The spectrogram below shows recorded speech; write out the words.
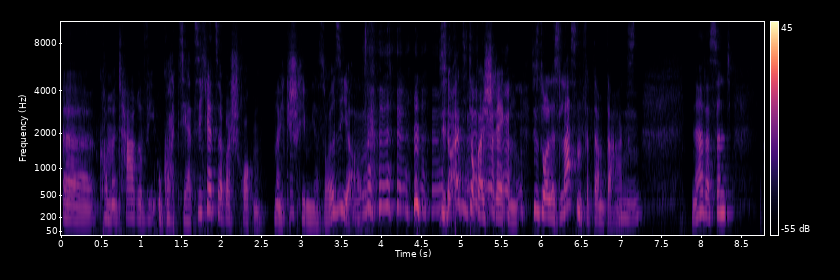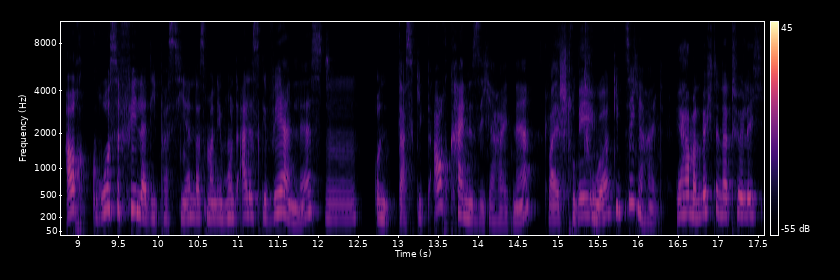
äh, Kommentare wie, oh Gott, sie hat sich jetzt aber erschrocken. Und dann habe ich geschrieben, ja, soll sie ja auch. sie soll sich doch erschrecken. Sie soll es lassen, verdammte Axt. Mhm. Ne, das sind auch große Fehler, die passieren, dass man dem Hund alles gewähren lässt. Mhm. Und das gibt auch keine Sicherheit, ne? Weil Struktur gibt Sicherheit. Ja, man möchte natürlich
